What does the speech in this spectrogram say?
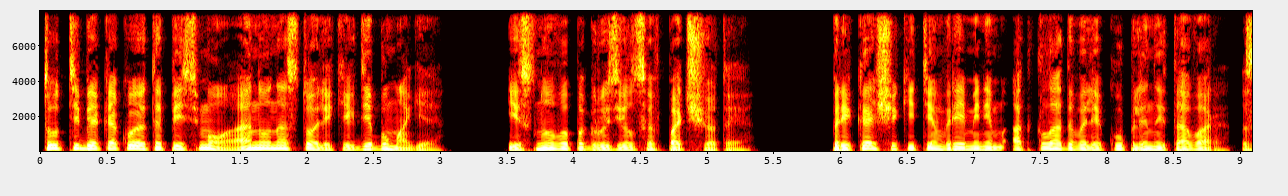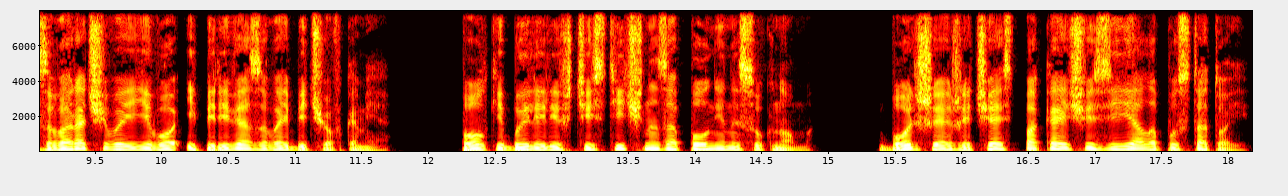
«Тут тебе какое-то письмо, оно на столике, где бумаги». И снова погрузился в подсчеты. Приказчики тем временем откладывали купленный товар, заворачивая его и перевязывая бечевками. Полки были лишь частично заполнены сукном. Большая же часть пока еще зияла пустотой.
